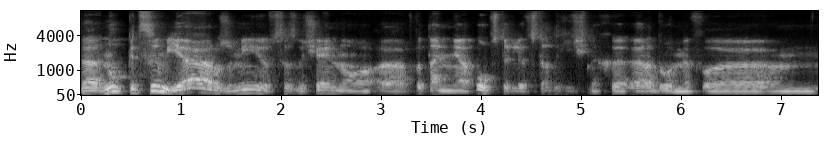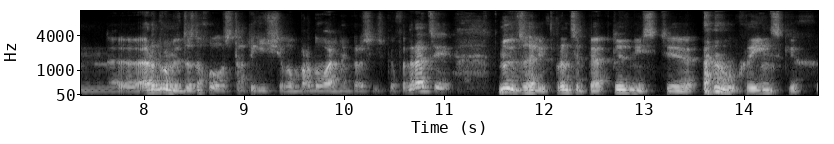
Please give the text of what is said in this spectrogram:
Е, Ну, під цим я розумію, це звичайно е, питання обстрілів стратегічних е, аеродромів, аеродромів, де знаходилися стратегічні бомбардувальники Російської Федерації. Ну і взагалі, в принципі, активність українських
